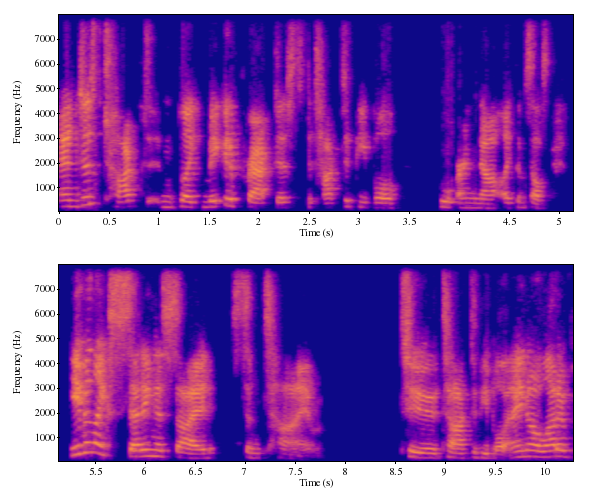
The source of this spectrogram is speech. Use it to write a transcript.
and just talk to, like make it a practice to talk to people who are not like themselves. Even like setting aside some time to talk to people. And i know a lot of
